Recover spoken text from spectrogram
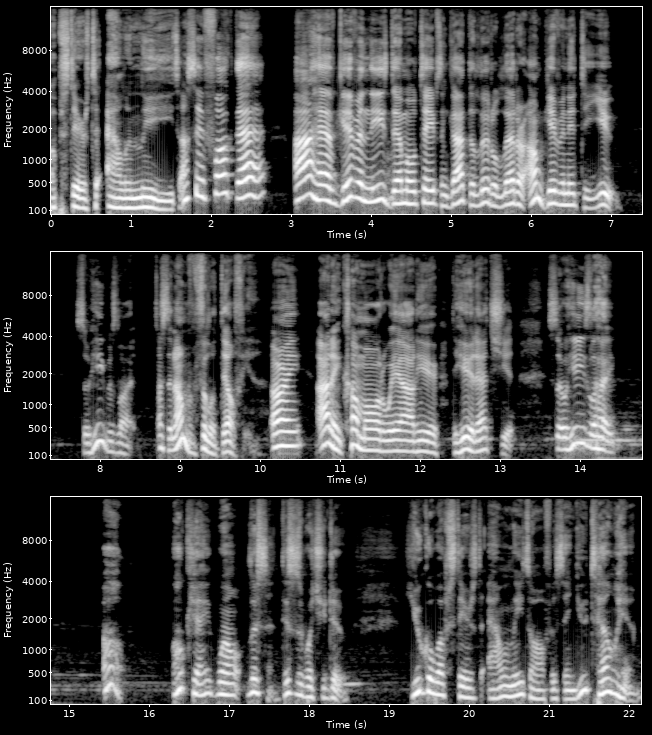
upstairs to Alan Leeds. I said, fuck that. I have given these demo tapes and got the little letter. I'm giving it to you. So he was like, I said, I'm from Philadelphia. All right. I didn't come all the way out here to hear that shit. So he's like, oh, okay. Well, listen, this is what you do. You go upstairs to Alan Leeds' office and you tell him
